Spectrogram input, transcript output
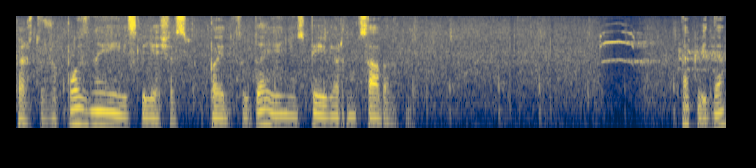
Кажется, уже поздно, и если я сейчас пойду туда, я не успею вернуться обратно. Так ведь, да?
